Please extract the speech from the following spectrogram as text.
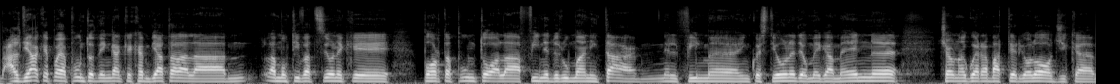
al di là che poi appunto venga anche cambiata la, la, la motivazione che porta appunto alla fine dell'umanità. Nel film in questione, The Omega Man, c'è una guerra batteriologica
